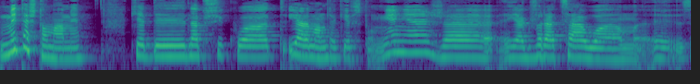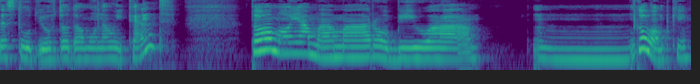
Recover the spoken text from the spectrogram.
my też to mamy. Kiedy na przykład ja mam takie wspomnienie, że jak wracałam y, ze studiów do domu na weekend, to moja mama robiła mm, gołąbki.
